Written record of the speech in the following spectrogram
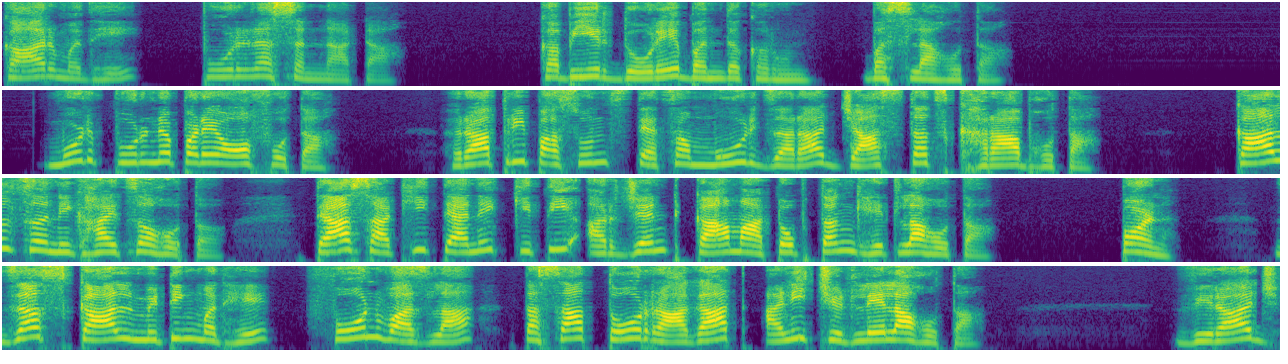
कारमध्ये पूर्ण सन्नाटा. कबीर दोरे बंद करून बसला होता. मूड पूर्णपणे ऑफ होता. रात्रीपासूनच त्याचा मूड जरा जास्तच खराब होता. कालचं निघायचं होतं. त्यासाठी त्याने किती अर्जंट काम आटोपतंग घेतला होता. पण जस काल मीटिंगमध्ये फोन वाजला तसा तो रागात आणि चिडलेला होता. विराज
